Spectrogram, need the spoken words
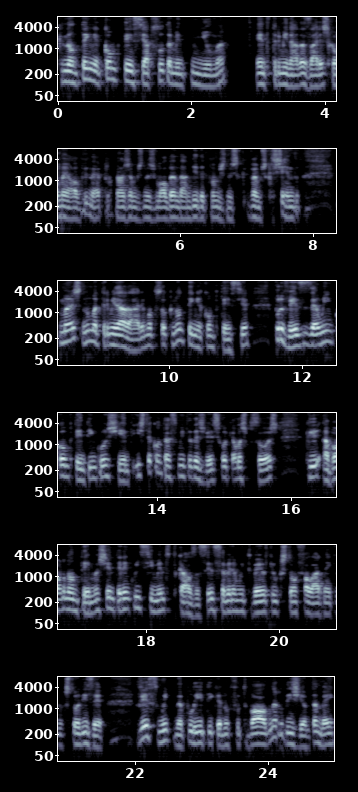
que não tenha competência absolutamente nenhuma em determinadas áreas, como é óbvio, né? porque nós vamos nos moldando à medida que vamos, nos, vamos crescendo, mas numa determinada área, uma pessoa que não tenha competência, por vezes é um incompetente inconsciente. Isto acontece muitas das vezes com aquelas pessoas que abordam temas sem terem conhecimento de causa, sem saberem muito bem aquilo que estão a falar, nem aquilo que estão a dizer. Vê-se muito na política, no futebol, na religião também.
